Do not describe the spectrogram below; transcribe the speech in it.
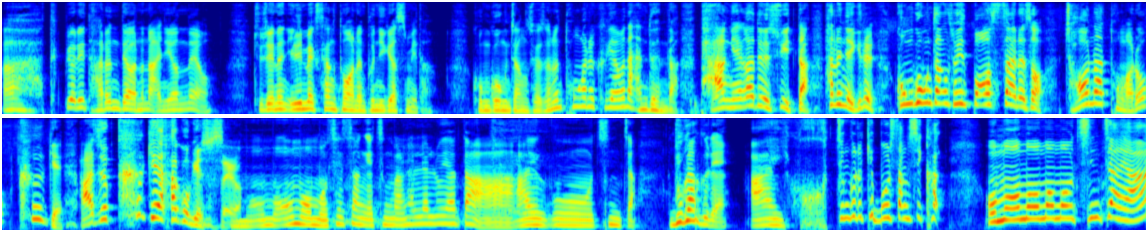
아 특별히 다른 대화는 아니었네요. 주제는 일맥상통하는 분위기였습니다. 공공장소에서는 통화를 크게 하면 안 된다. 방해가 될 수 있다. 하는 얘기를 공공장소인 버스 안에서 전화 통화로 크게 아주 크게 하고 계셨어요. 어머 어머 어머 어머 세상에 정말 할렐루야다. 아이고 진짜 누가 그래? 아이고 어쩜 그렇게 몰상식하? 어머 어머 어머 어머 진짜야?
